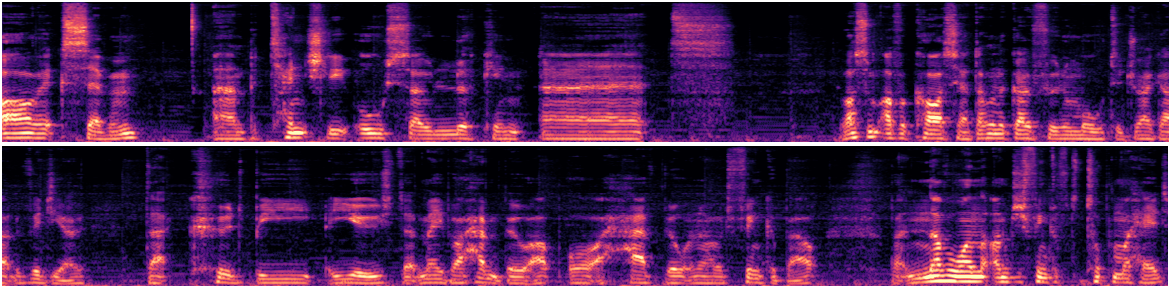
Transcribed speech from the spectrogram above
RX-7 and potentially also looking at there are some other cars here, I don't want to go through them all to drag out the video, that could be used that maybe I haven't built up or I have built and I would think about. But another one that I'm just thinking off the top of my head,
